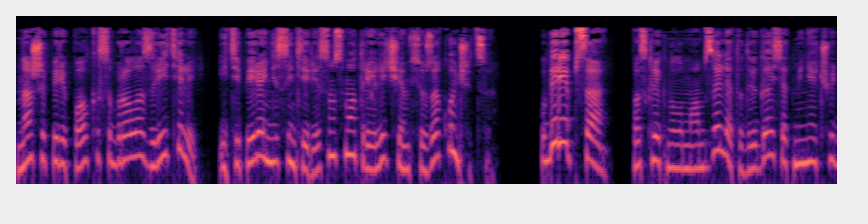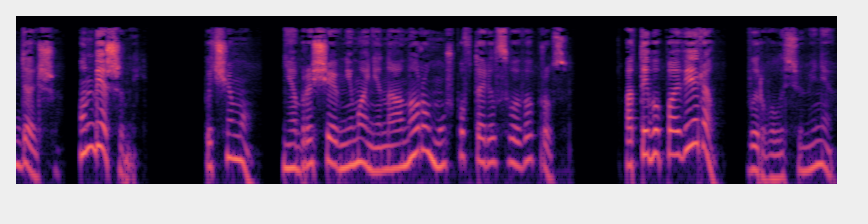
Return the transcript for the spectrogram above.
Наша перепалка собрала зрителей, и теперь они с интересом смотрели, чем все закончится. «Убери пса!» — воскликнула мамзель, отодвигаясь от меня чуть дальше. «Он бешеный!» «Почему?» Не обращая внимания на Анору, муж повторил свой вопрос. «А ты бы поверил?» — вырвалось у меня.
